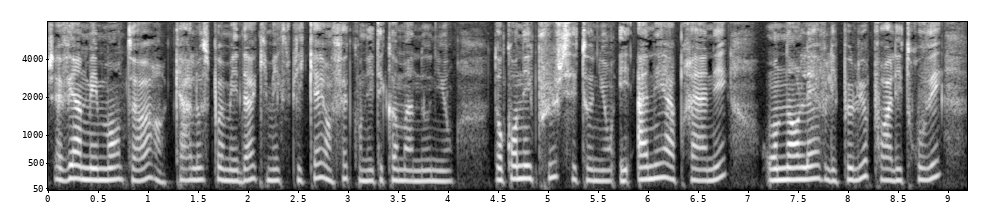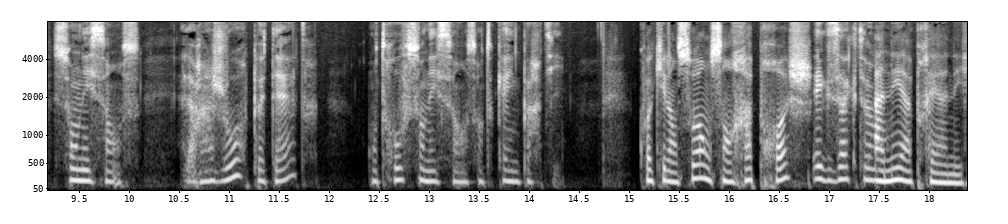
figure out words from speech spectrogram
J'avais un de mes mentors, Carlos Pomeda, qui m'expliquait en fait qu'on était comme un oignon. Donc on épluche cet oignon, et année après année, on enlève les pelures pour aller trouver son essence. Alors un jour, peut-être, on trouve son essence, en tout cas une partie. Quoi qu'il en soit, on s'en rapproche Exactement. année après année.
